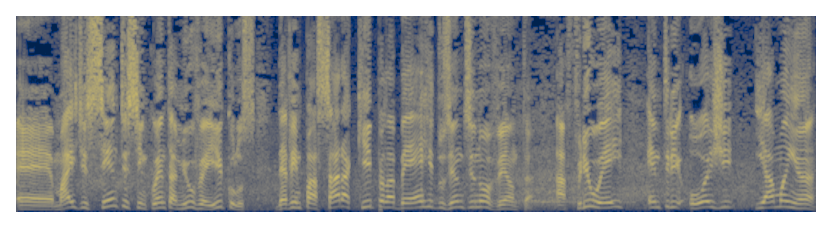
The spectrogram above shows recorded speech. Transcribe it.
É, mais de 150 mil veículos devem passar aqui pela BR-290, a Freeway, entre hoje e amanhã.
